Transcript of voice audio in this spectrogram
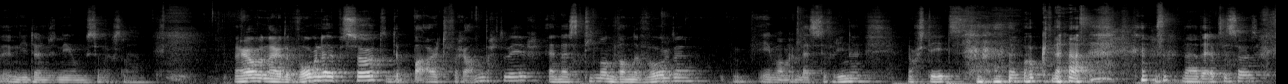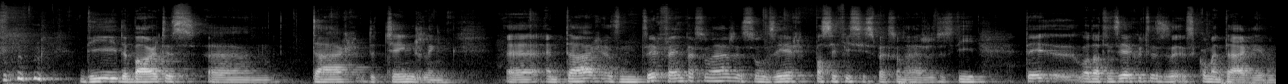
in die dungeon we moesten verslaan. Dan gaan we naar de volgende episode. De Bard verandert weer. En dat is Timon van de Voorde, een van mijn beste vrienden, nog steeds, ook na, de episode. Die de Bard is ehm Taar de Changeling. Eh, en Taar is een zeer fijn personage, is zo'n zeer pacifistisch personage. Dus die, die- eh, wat dat hij zeer goed is, is commentaar geven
